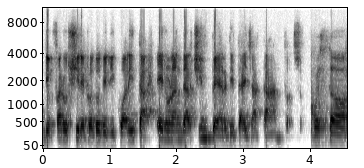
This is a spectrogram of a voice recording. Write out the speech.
di fare, uscire prodotti di qualità e non andarci in perdita è già tanto. Insomma. Questo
